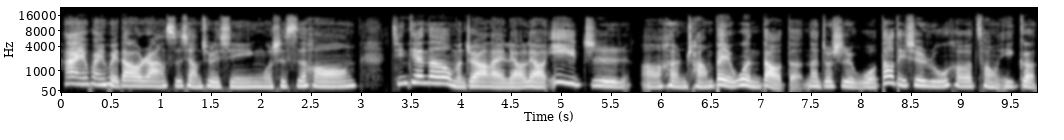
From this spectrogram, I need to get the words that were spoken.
嗨，欢迎回到《让思想去旅行》，我是思红。今天呢，我们就要来聊聊一直、呃、很常被问到的，那就是我到底是如何从一个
